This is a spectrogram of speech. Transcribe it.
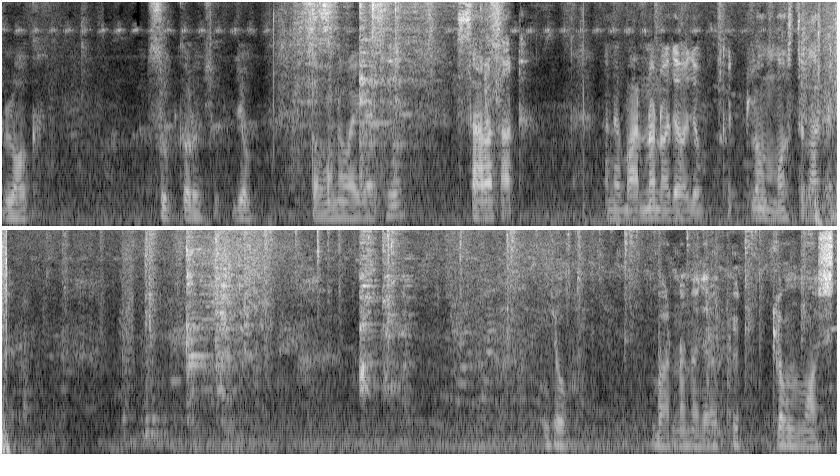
વ્લોગ શૂટ કરું છું. જો સવારના વાગ્યા છે સાડા સાત. અને બહારનો નજારો જો કેટલો મસ્ત લાગે છે. જો, બહારનો નજારો કેટલો મસ્ત.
